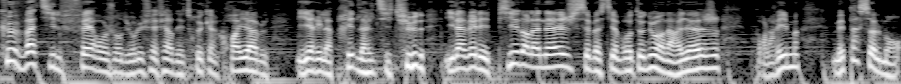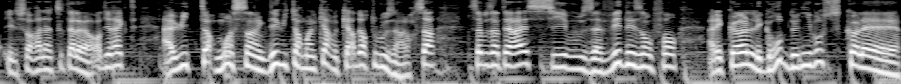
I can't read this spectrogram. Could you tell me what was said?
Que va-t-il faire aujourd'hui? On lui fait faire des trucs incroyables. Hier, il a pris de l'altitude, il avait les pieds dans la neige, Sébastien Bretenou en Ariège, pour la rime, mais pas seulement. Il sera là tout à l'heure, en direct, à 8h 5, dès 8h moins le quart, le quart d'heure toulousain. Alors ça, ça vous intéresse si vous avez des enfants à l'école, les groupes de niveau scolaire,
